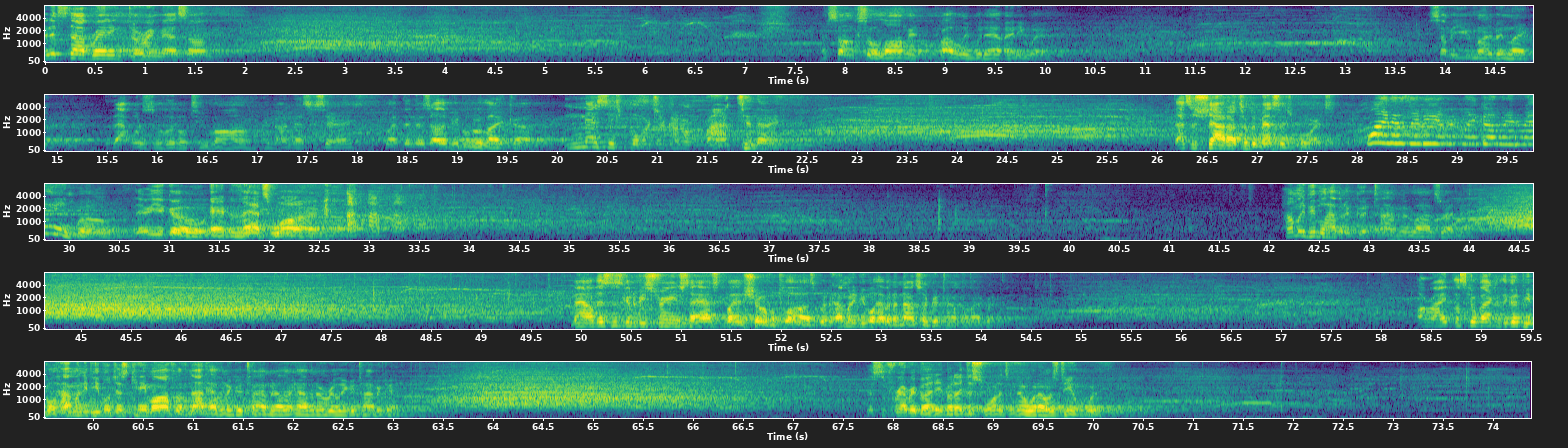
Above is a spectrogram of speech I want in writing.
Did it stop raining during that song? That song's so long it probably would have anyway. Some of you might have been like, that was a little too long and unnecessary. But then there's other people who are like, uh, message boards are gonna rock tonight. That's a shout out to the message boards. Why doesn't he ever play Covered in Rain? Well, there you go, and that's why. How many people having a good time in their lives right now? Now, this is going to be strange to ask by a show of applause, but how many people haven't announced a good time in their life right now? All right, let's go back to the good people. How many people just came off of not having a good time and now they're having a really good time again? This is for everybody, but I just wanted to know what I was dealing with.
